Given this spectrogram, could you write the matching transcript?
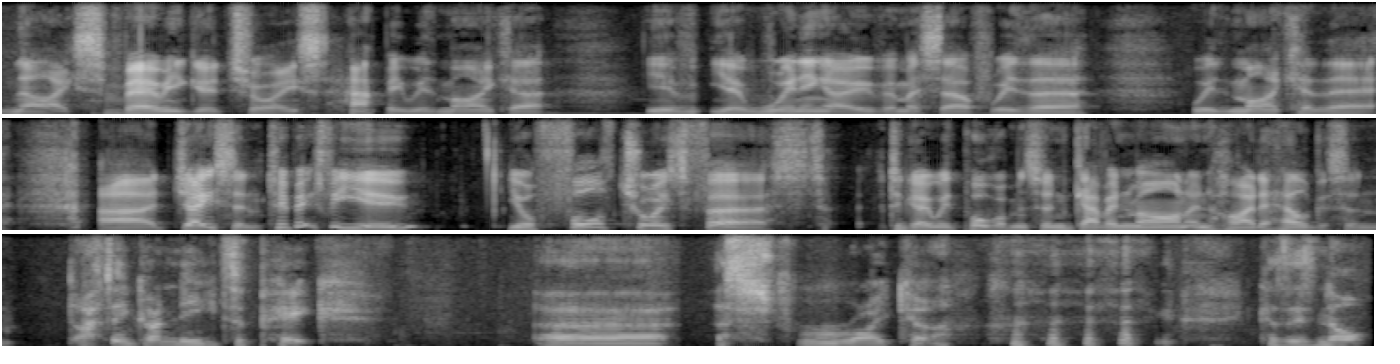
Nice, very good choice. Happy with Micah. You're, you're winning over myself with uh, with Micah there. Uh, Jason, two picks for you. Your fourth choice first to go with Paul Robinson, Gavin Mahon, and Heidar Helguson. I think I need to pick uh, a striker because there's not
